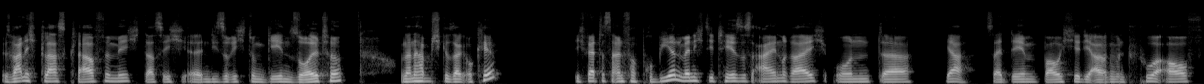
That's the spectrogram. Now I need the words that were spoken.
es war nicht glasklar für mich, dass ich äh, in diese Richtung gehen sollte. Und dann habe ich gesagt, okay, ich werde das einfach probieren, wenn ich die Thesis einreiche und äh, ja, seitdem baue ich hier die Agentur auf,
